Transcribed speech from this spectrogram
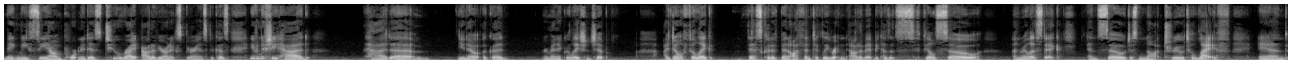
make me see how important it is to write out of your own experience because even if she had had um, you know, a good romantic relationship, I don't feel like this could have been authentically written out of it because it feels so unrealistic and so just not true to life. And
